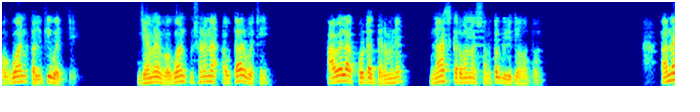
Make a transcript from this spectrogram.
ભગવાન કલ્કી વચ્ચે. જેમણે ભગવાન કૃષ્ણના અવતાર પછી આવેલા ખોટા ધર્મને નાશ કરવાનો સંકલ્પ લીધો હતો. અને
